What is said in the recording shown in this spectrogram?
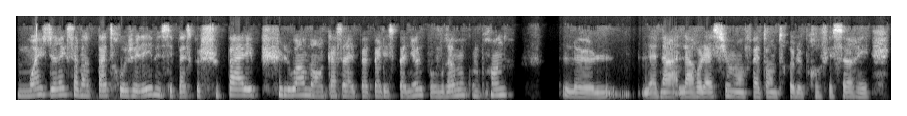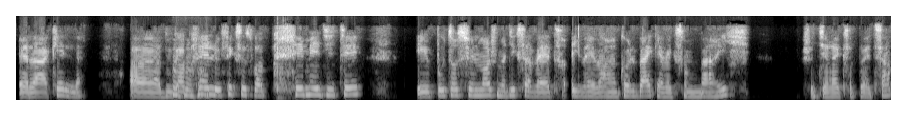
Moi, je dirais que ça m'a pas trop gêné, mais c'est parce que je suis pas allée plus loin dans Casa del Papel espagnol pour vraiment comprendre le, la, la, relation en fait entre le professeur et, Raquel. Euh, donc après, le fait que ce soit prémédité et potentiellement, je me dis que ça va être, il va y avoir un callback avec son mari je dirais que ça peut être ça,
